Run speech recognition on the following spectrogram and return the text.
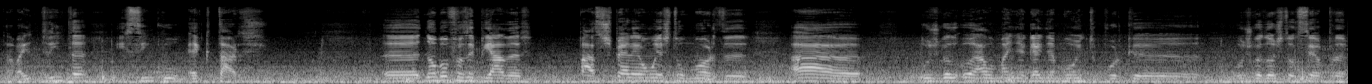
está bem? 35 hectares. Uh, não vou fazer piadas, pá, se esperam este humor de ah, a Alemanha ganha muito porque os jogadores estão sempre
